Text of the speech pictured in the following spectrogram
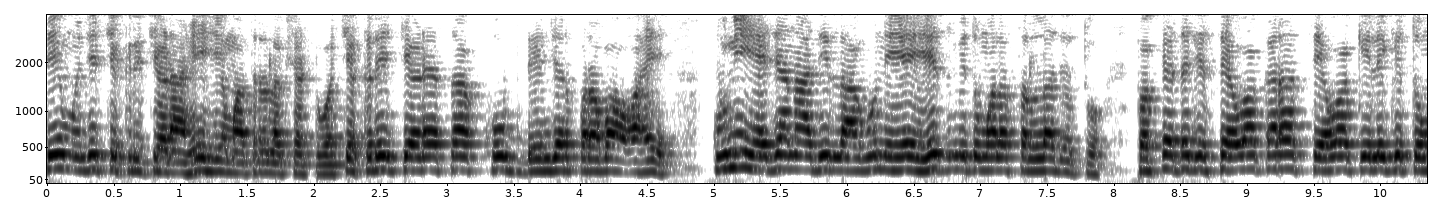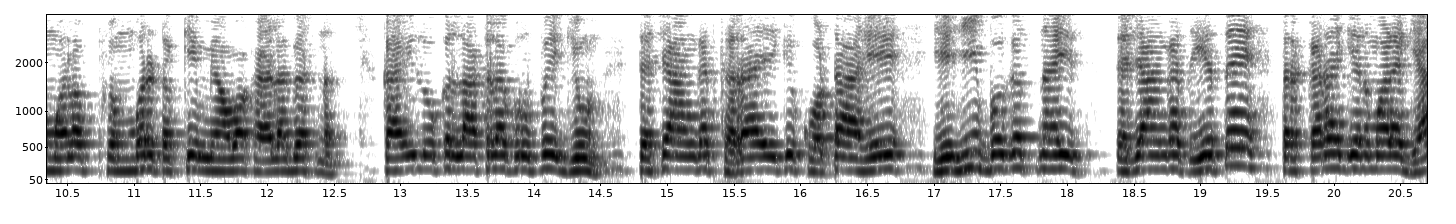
ते म्हणजे चक्री चेडा आहे हे मात्र लक्षात ठेवा. चक्री चेड्याचा खूप डेंजर प्रभाव आहे. कुणी ह्याच्या नादी लागू नये हेच मी तुम्हाला सल्ला देतो. फक्त त्याची सेवा करा सेवा केली की तुम्हाला शंभर टक्के मेवा खायला भेटणार. काही लोक लाख लाख रुपये घेऊन त्याच्या अंगात खरं आहे की खोटा आहे हेही बघत नाहीत. त्याच्या अंगात येतंय तर करा गेनमाळ्या घ्या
